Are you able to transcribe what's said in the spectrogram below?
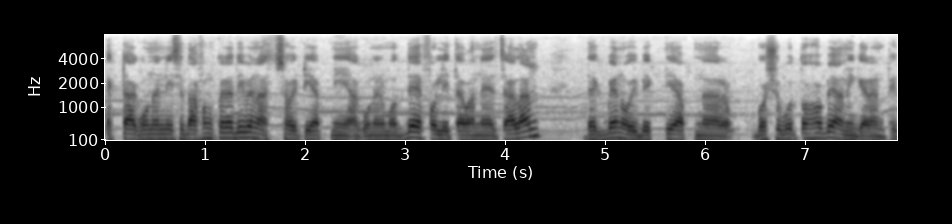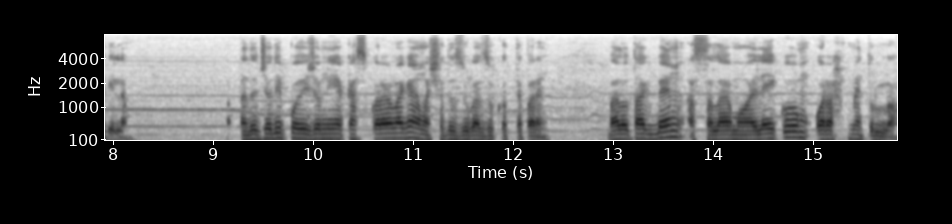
একটা আগুনের নিচে দাফন করে দিবেন আর ছয়টি আপনি আগুনের মধ্যে ফলিতা মানে জ্বালান। দেখবেন ওই ব্যক্তি আপনার বশভূত হবে, আমি গ্যারান্টি দিলাম। আপনাদের যদি প্রয়োজনীয় কাজ করা লাগে, আমার সাথে যোগাযোগ করতে পারেন। ভালো থাকবেন, আসসালামু আলাইকুম ও রহমতুল্লাহ।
